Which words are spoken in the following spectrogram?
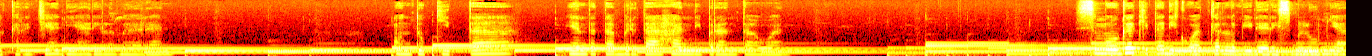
bekerja di hari Lebaran. Untuk kita yang tetap bertahan di perantauan, semoga kita dikuatkan lebih dari sebelumnya.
